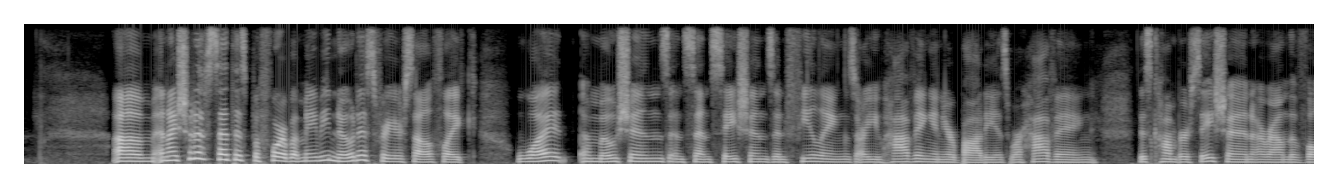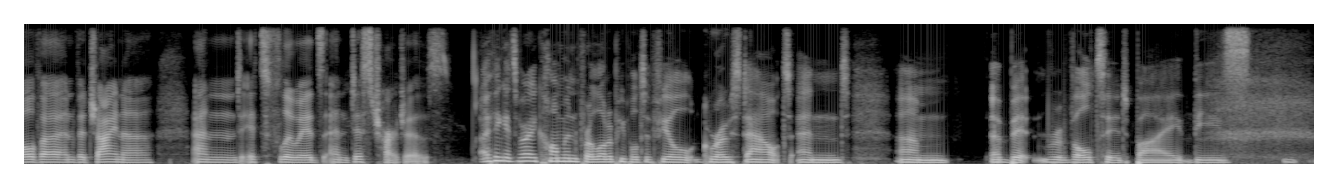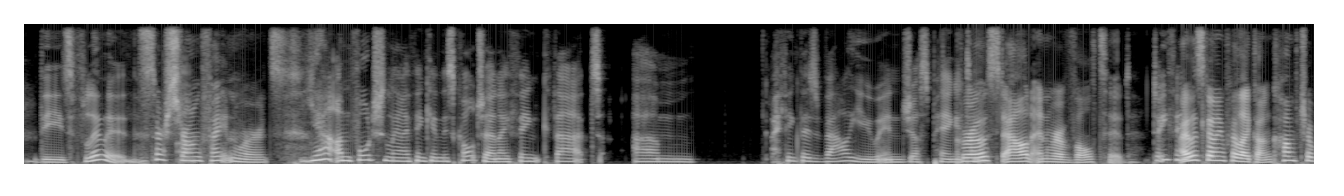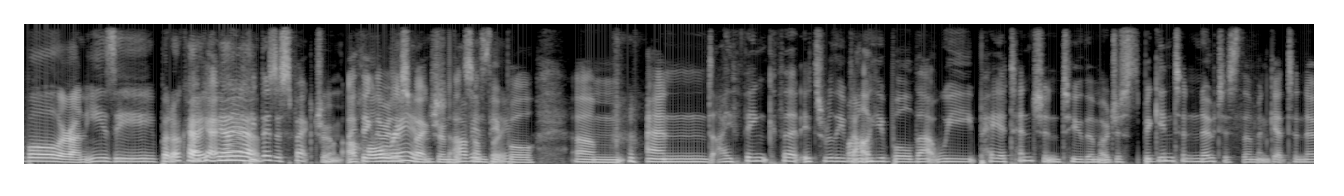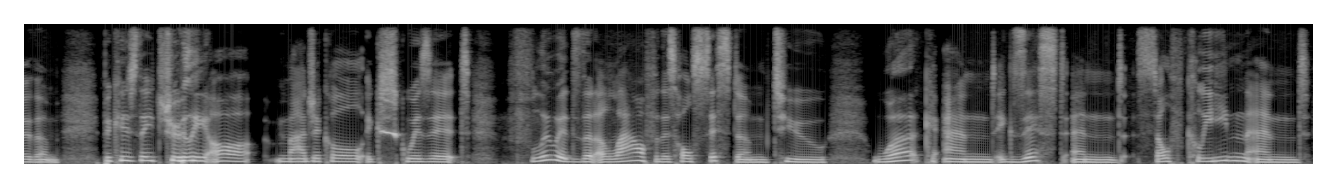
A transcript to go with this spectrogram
Um, and I should have said this before, but maybe notice for yourself like what emotions and sensations and feelings are you having in your body as we're having this conversation around the vulva and vagina and its fluids and discharges. I think it's very common for a lot of people to feel grossed out and um, a bit revolted by these these fluids. These are strong fighting words. Yeah, unfortunately, I think in this culture, and I think that um, I think there's value in just paying grossed out and revolted. Don't you think? I was going for like uncomfortable or uneasy, but okay. Okay, yeah, I, mean, yeah. I think there's a spectrum. A I think there is whole a spectrum range, that some people, um, and I think that it's really valuable that we pay attention to them or just begin to notice them and get to know them, because they truly are magical, exquisite fluids that allow for this whole system to work and exist and self clean and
